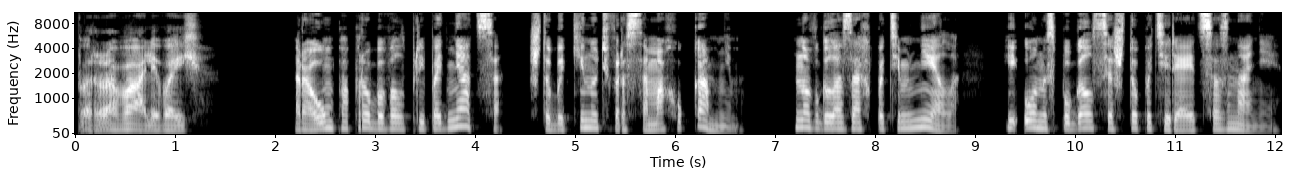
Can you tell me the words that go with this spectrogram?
«Проваливай!» Раум попробовал приподняться, чтобы кинуть в росомаху камнем, но в глазах потемнело, и он испугался, что потеряет сознание.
